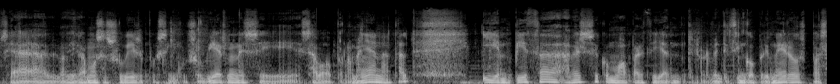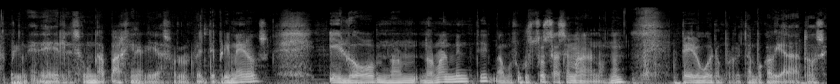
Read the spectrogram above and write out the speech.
O sea, lo llegamos a subir pues incluso viernes, eh, sábado por la mañana, tal. Y empieza a verse como aparece ya entre los 25 primeros, pasa primer, la segunda página que ya son los 20 primeros. Y luego no, normalmente, vamos, justo esta semana no, ¿no? Pero bueno, porque tampoco había datos.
